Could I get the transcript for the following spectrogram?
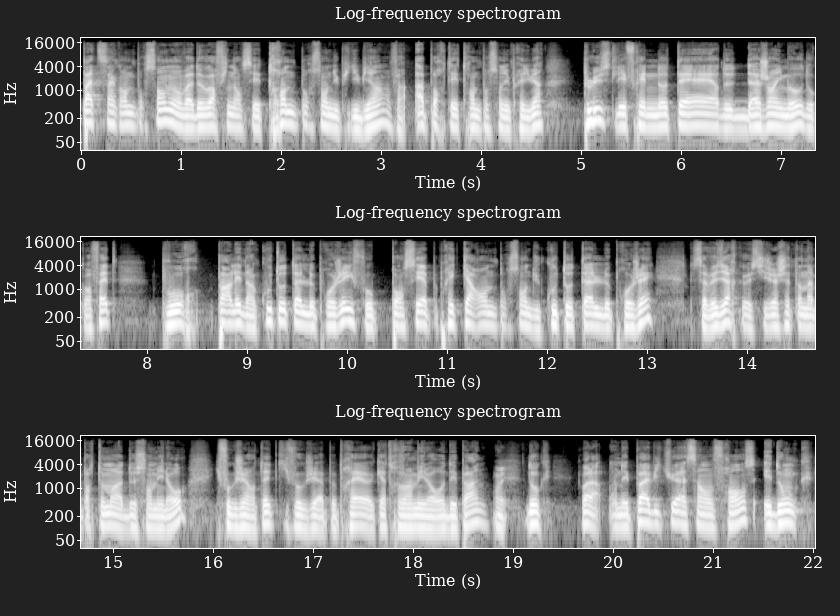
pas de 50%, mais on va devoir financer 30% du prix du bien, enfin apporter 30% du prix du bien, plus les frais de notaire, de- d'agent IMO. Donc en fait, pour parler d'un coût total de projet, il faut penser à peu près 40% du coût total de projet. Ça veut dire que si j'achète un appartement à 200 000 euros, il faut que j'ai en tête qu'il faut que j'ai à peu près euh, 80 000 euros d'épargne. Oui. Donc voilà, on n'est pas habitué à ça en France. Et donc,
